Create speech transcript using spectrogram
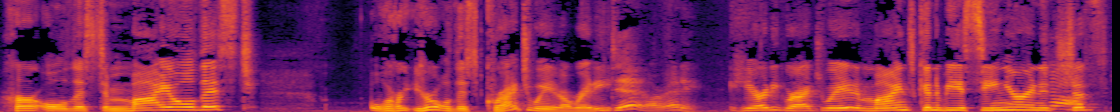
Her oldest and my oldest, or your oldest, graduated already. Did already. He already graduated, and mine's going to be a senior, and it's just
